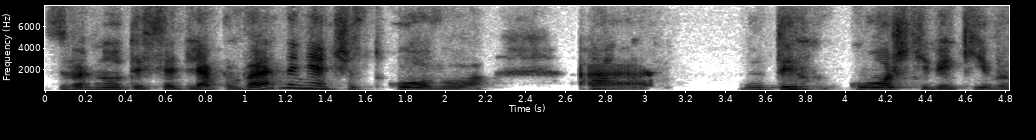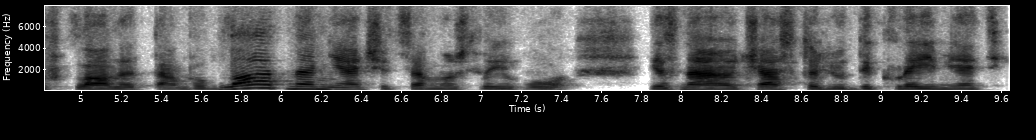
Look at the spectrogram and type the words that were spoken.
звернутися для повернення частково е, тих коштів, які ви вклали там в обладнання, чи це можливо, я знаю, часто люди клеймять,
